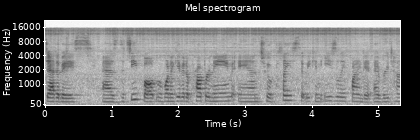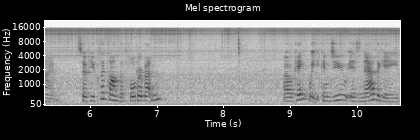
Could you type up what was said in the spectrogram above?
database as the default, we want to give it a proper name and to a place that we can easily find it every time. So if you click on the folder button, okay, what you can do is navigate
